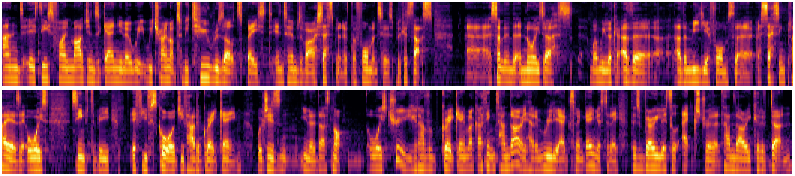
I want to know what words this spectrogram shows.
and it's these fine margins again. You know, we, we try not to be too results based in terms of our assessment of performances because that's uh, something that annoys us when we look at other other media forms that are assessing players. It always seems to be if you've scored, you've had a great game, which is you know that's not always true. You can have a great game. Like I think Tandari had a really excellent game yesterday. There's very little extra that Tandari could have done,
